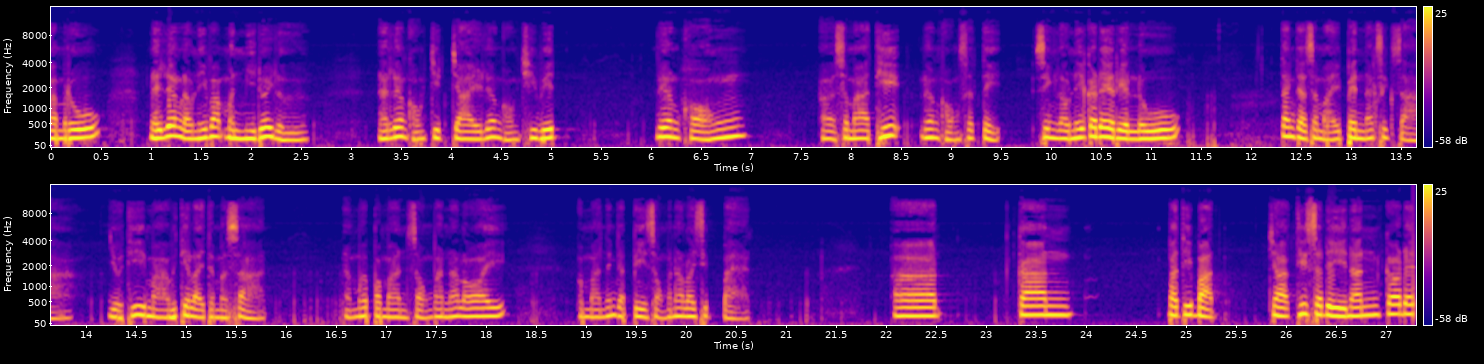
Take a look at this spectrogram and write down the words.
ความรู้ในเรื่องเหล่านี้ว่ามันมีด้วยหรือนะเรื่องของจิตใจเรื่องของชีวิต เรื่องของสมาธิเรื่องของสติ สิ่งเหล่านี้ก็ได้เรียนรู้ ตั้งแต่สมัยเป็นนักศึกษาอยู่ที่มหาวิทยาลัยธรรมศาสตร์นะเมื่อประมาณ 2,500 ประมาณตั้งแต่ปี 2518 การปฏิบัติจากทฤษฎีนั้นก็ได้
